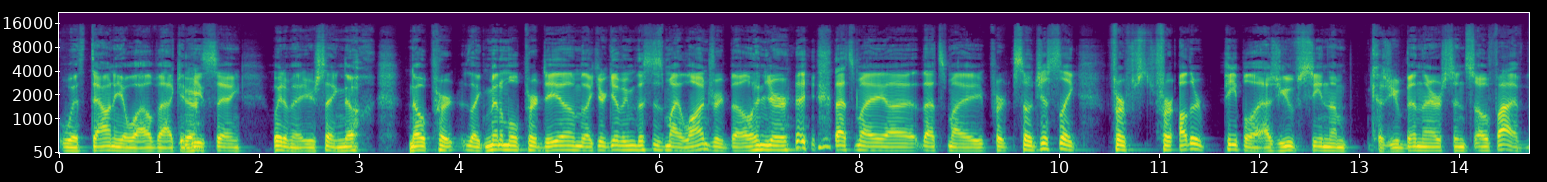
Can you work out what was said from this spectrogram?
with Downey a while back and yeah. he's saying, "Wait a minute, you're saying no no per like minimal per diem, like you're giving this is my laundry bill and you're that's my uh that's my per so just like for for other people as you've seen them because you've been there since 05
